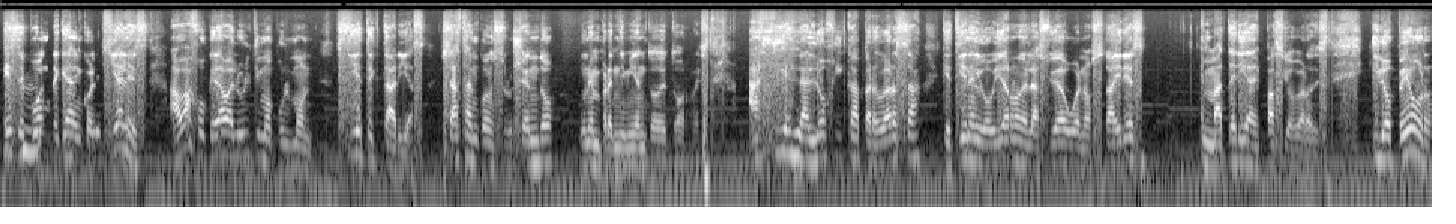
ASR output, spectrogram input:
ese puente queda en colegiales, abajo quedaba el último pulmón, 7 hectáreas, ya están construyendo un emprendimiento de torres. Así es la lógica perversa que tiene el gobierno de la ciudad de Buenos Aires en materia de espacios verdes. Y lo peor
